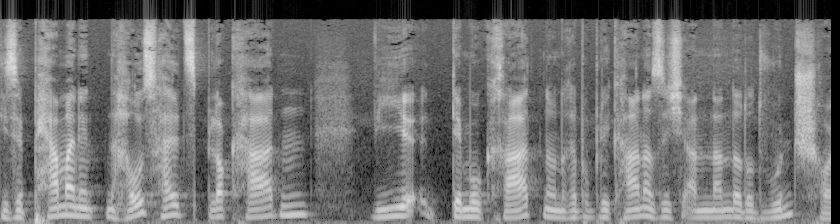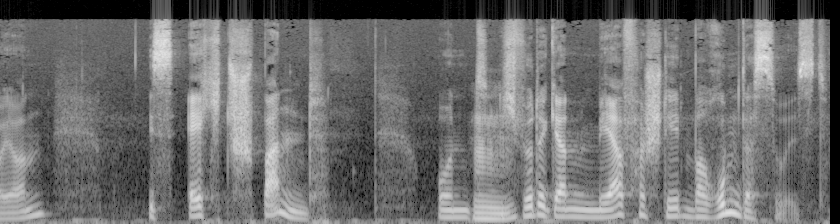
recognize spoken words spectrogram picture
Diese permanenten Haushaltsblockaden, wie Demokraten und Republikaner sich aneinander dort wundscheuern, ist echt spannend. Und mhm. ich würde gerne mehr verstehen, warum das so ist.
